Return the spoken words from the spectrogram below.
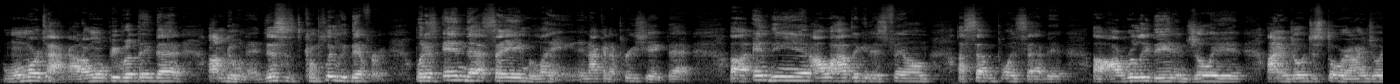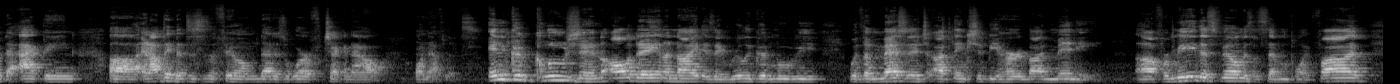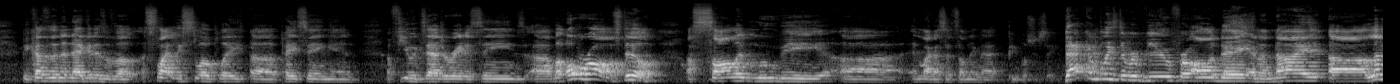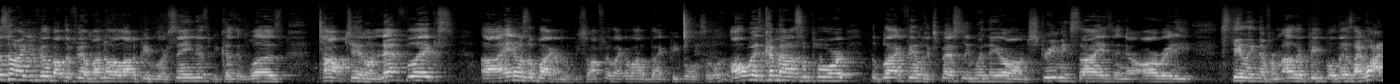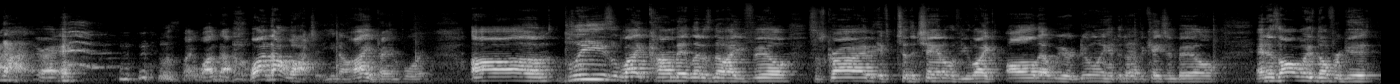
one more time. I don't want people to think that I'm doing that. This is completely different, but it's in that same lane, and I can appreciate that. Uh, in the end, I will have to give this film a 7.7. Uh, I really did enjoy it. I enjoyed the story. I enjoyed the acting. Uh, and I think that this is a film that is worth checking out on Netflix. In conclusion, All Day and a Night is a really good movie with a message I think should be heard by many. Uh, for me, this film is a 7.5 because of the negatives of a, slightly slow play, uh, pacing and a few exaggerated scenes. Uh, but overall, still a solid movie, uh, and like I said, something that people should see. That completes the review for All Day and a Night. Uh, let us know how you feel about the film. I know a lot of people are saying this because it was top 10 on Netflix. Uh, and it was a black movie, so I feel like a lot of black people always come out and support the black films, especially when they are on streaming sites and they're already stealing them from other people. It's like, why not, right? it was like, why not? Why not watch it? You know, I ain't paying for it. Um, please like, comment, let us know how you feel. Subscribe if to the channel if you like all that we are doing. Hit the notification bell. And as always, don't forget,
